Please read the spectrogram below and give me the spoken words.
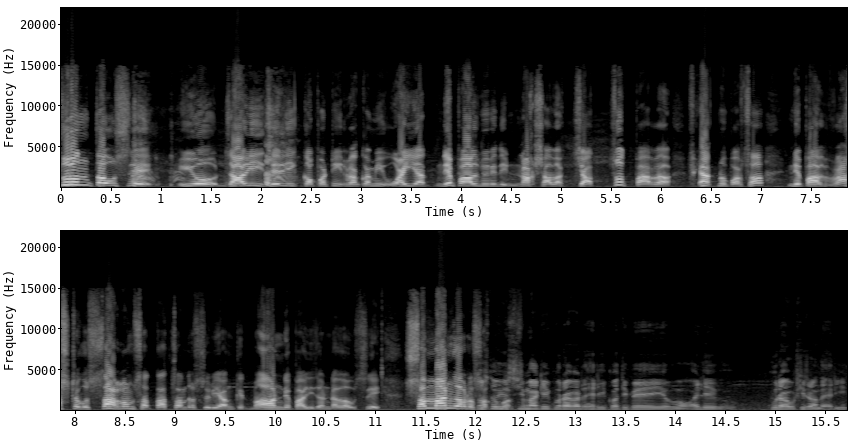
तुरन्त उसले यो जाली जेली कपटी रकमी वायत नेपाल विरोधी नक्सालाई च्याचुत पारेर फ्याँक्नुपर्छ। नेपाल राष्ट्रको सार्वम सत्ता चन्द्र सूर्य अङ्कित महान नेपाली झन्डालाई उसले सम्मान गर्न सक्नुपर्छ। सीमाकै कुरा गर्दाखेरि कतिपय यो अहिले कुरा उठिरहँदाखेरि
